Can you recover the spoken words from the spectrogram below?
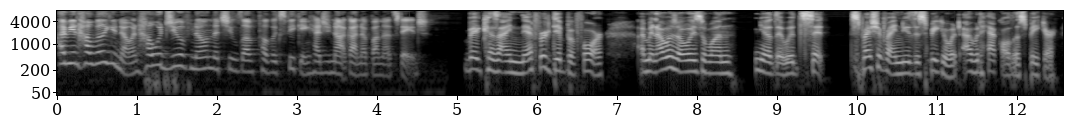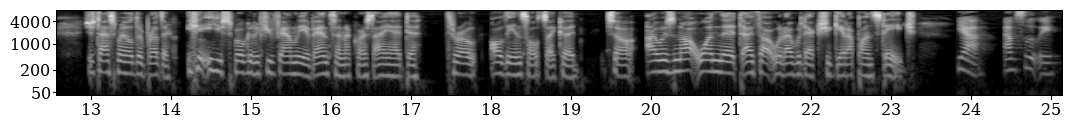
I mean, how will you know? And how would you have known that you love public speaking had you not gotten up on that stage? Because I never did before. I mean, I was always the one, you know, that would sit especially if I knew the speaker would, I would heckle the speaker. Just ask my older brother. he spoke at a few family events, and of course, I had to throw all the insults I could. So I was not one that I thought would I would actually get up on stage. Yeah, absolutely.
